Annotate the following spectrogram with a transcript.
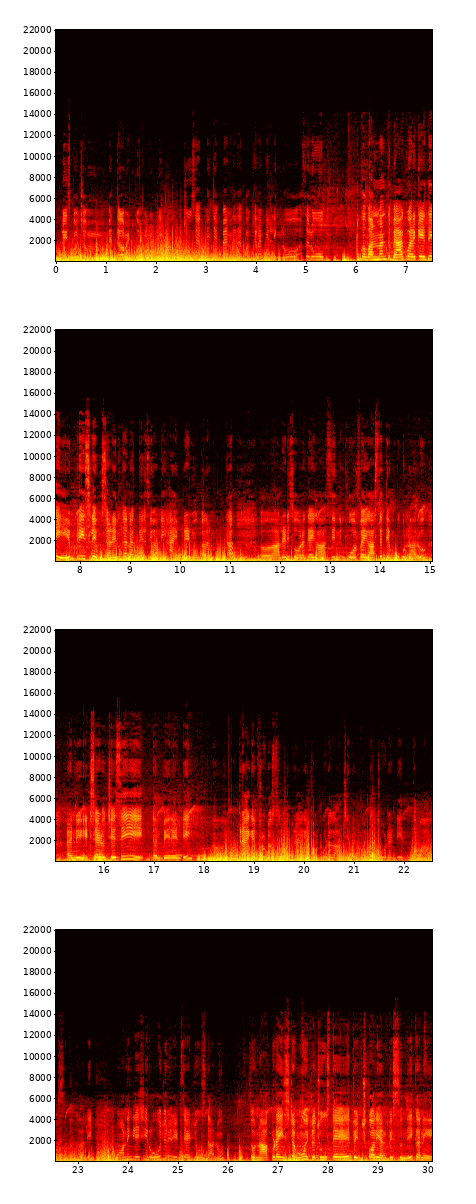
ప్లీజ్ కొంచెం పెద్దగా పెట్టుకొని వినండి. చూసారు నేను చెప్పాను కదా పక్కన బిల్డింగ్లో అసలు ఒక వన్ మంత్ బ్యాక్ వరకు అయితే ఏం ట్రీస్ లేవు. సడన్గా నాకు తెలిసి ఇవన్నీ హైబ్రిడ్ ఆల్రెడీ సోరకాయ కాసి ఫోర్ ఫైవ్ కాస్తే తెంపుకున్నారు. అండ్ ఇటు సైడ్ వచ్చేసి దాని పేరేంటి? డ్రాగన్ ఫ్రూట్ వస్తుంది. డ్రాగన్ ఫ్రూట్ కూడా కాచింది అనమాట చూడండి ఎంత బాగా వస్తుందో గాలి. మార్నింగ్ లేచి రోజు నేను ఇటు సైడ్ చూస్తాను. సో నాకు కూడా ఇష్టము. ఇట్లా చూస్తే పెంచుకోవాలి అనిపిస్తుంది. కానీ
